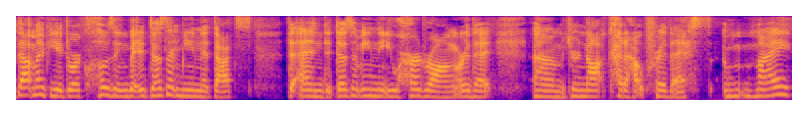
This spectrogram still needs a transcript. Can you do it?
that might be a door closing, but it doesn't mean that that's the end. It doesn't mean that you heard wrong or that um, you're not cut out for this. My,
